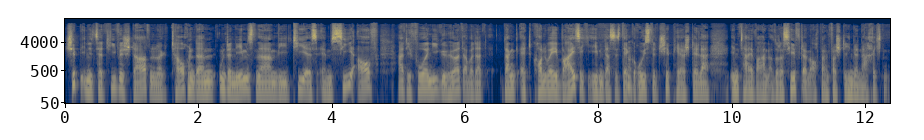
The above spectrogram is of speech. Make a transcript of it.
Chip-Initiative starten und da tauchen dann Unternehmensnamen wie TSMC auf. Hatte ich vorher nie gehört, aber das, dank Ed Conway weiß ich eben, das ist der größte Chip-Hersteller in Taiwan. Also das hilft einem auch beim Verstehen der Nachrichten.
